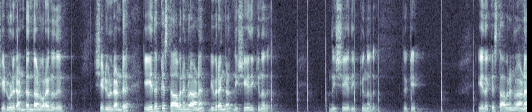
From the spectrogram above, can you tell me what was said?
ഷെഡ്യൂൾ രണ്ട് എന്താണ് പറയുന്നത്? ഷെഡ്യൂൾ രണ്ട് ഏതൊക്കെ സ്ഥാപനങ്ങളാണ് വിവരങ്ങൾ നിഷേധിക്കുന്നത്? നിഷേധിക്കുന്നത്. ഓക്കെ ഏതൊക്കെ സ്ഥാപനങ്ങളാണ്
